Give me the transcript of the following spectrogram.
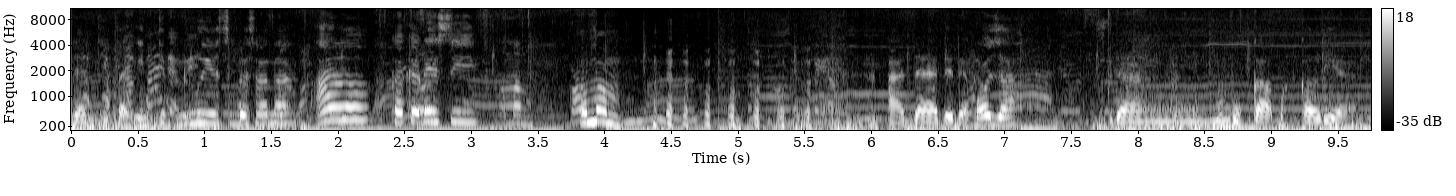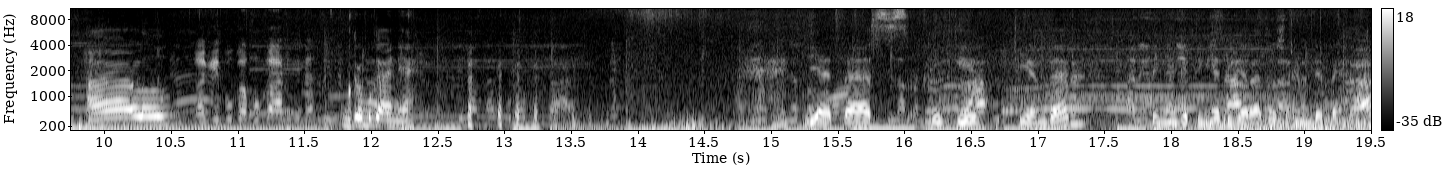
Dan kita intip dulu ya sebelah sana. Halo kakak Desi. Omam. Ada dedek Moza sedang membuka bekal dia. Halo. Lagi buka-bukaan kita. buka-bukaan ya di atas bukit Tiantar dengan ketinggian 300 mdpl?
